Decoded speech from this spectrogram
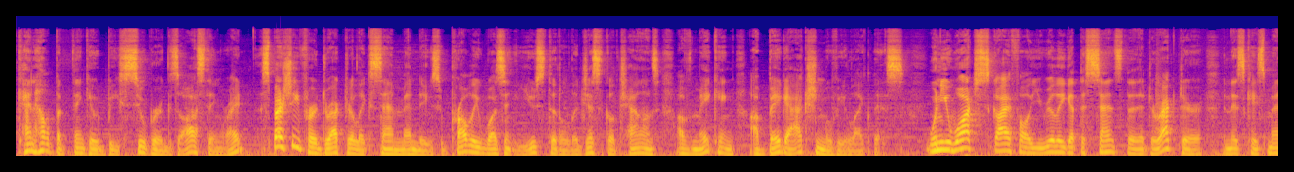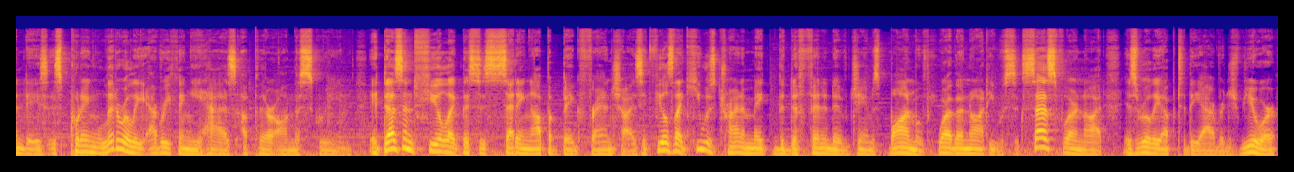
Can't help but think it would be super exhausting, right? Especially for a director like Sam Mendes, who probably wasn't used to the logistical challenge of making a big action movie like this. When you watch Skyfall, you really get the sense that the director, in this case Mendes, is putting literally everything he has up there on the screen. It doesn't feel like this is setting up a big franchise. It feels like he was trying to make the definitive James Bond movie. Whether or not he was successful or not is really up to the average viewer.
